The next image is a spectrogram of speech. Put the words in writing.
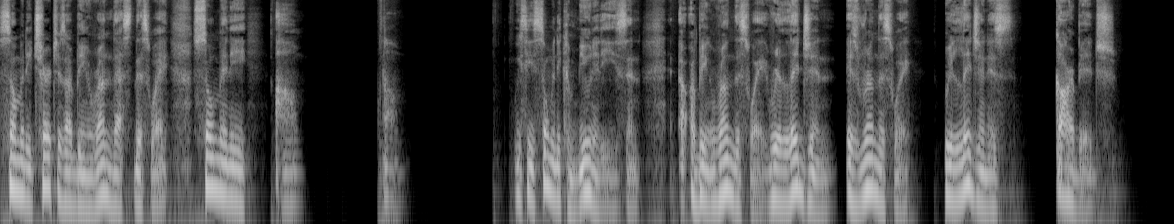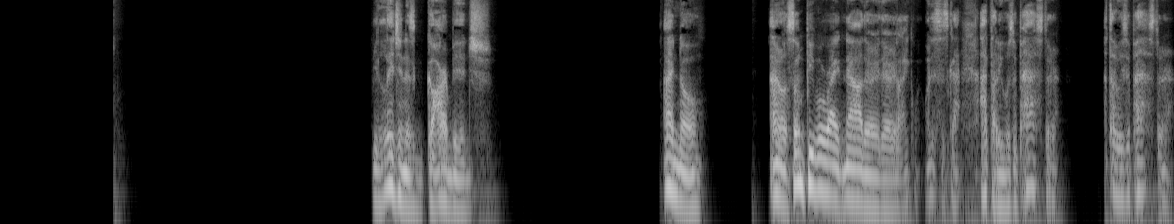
So many churches are being run this this way. So many um, um, we see so many communities and are being run this way. Religion is run this way. Religion is garbage. Religion is garbage. I know. I know some people right now they're they're like, what is this guy? I thought he was a pastor. I thought he was a pastor.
